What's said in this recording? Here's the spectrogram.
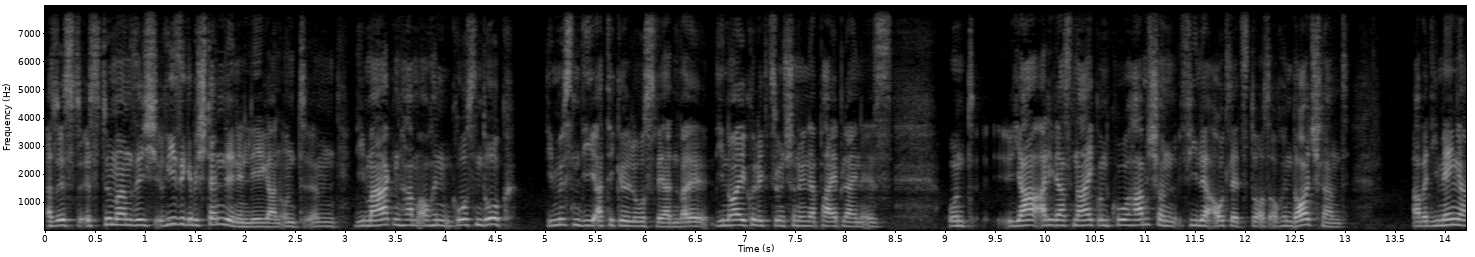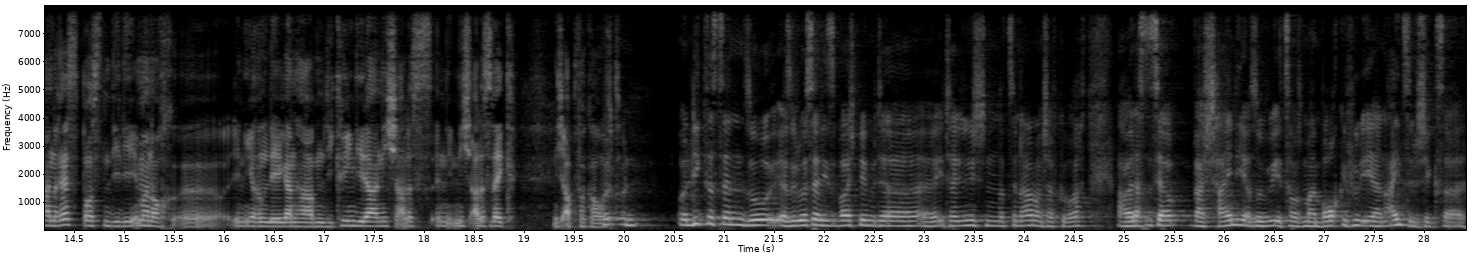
also es, es tümmern sich riesige Bestände in den Legern und ähm, die Marken haben auch einen großen Druck. Die müssen die Artikel loswerden, weil die neue Kollektion schon in der Pipeline ist. Und ja, Adidas, Nike und Co. haben schon viele Outlet-Stores auch in Deutschland. Aber die Menge an Restposten, die die immer noch äh, in ihren Legern haben, die kriegen die da nicht alles, nicht alles weg, nicht abverkauft. Und, und und liegt das denn so, also du hast ja dieses Beispiel mit der äh, italienischen Nationalmannschaft gebracht, aber das ist ja wahrscheinlich, also jetzt aus meinem Bauchgefühl eher ein Einzelschicksal.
